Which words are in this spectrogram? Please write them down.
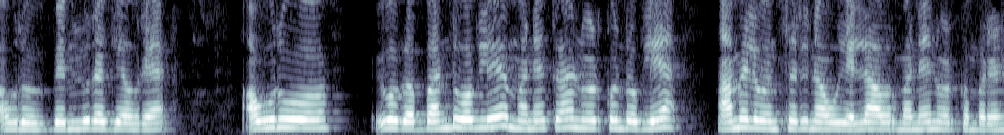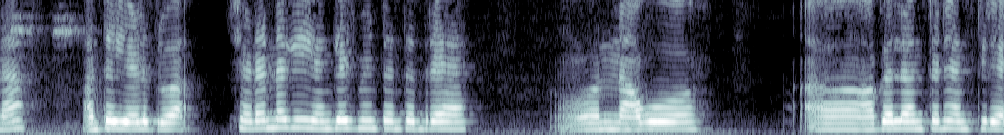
ಅವರು ಬೆಂಗಳೂರಾಗೆ ಅವರೇ. ಅವರು ಇವಾಗ ಬಂದು ಹೋಗ್ಲಿ ಮನೆಕ ನೋಡ್ಕೊಂಡು ಹೋಗ್ಲಿ. ಆಮೇಲೆ ಒಂದ್ಸರಿ ನಾವು ಎಲ್ಲ ಅವ್ರ ಮನೆ ನೋಡ್ಕೊಂಬರೋಣ ಅಂತ ಹೇಳಿದ್ರು. ಸಡನ್ನಾಗಿ ಎಂಗೇಜ್ಮೆಂಟ್ ಅಂತಂದರೆ ನಾವು ಆಗಲ್ಲ ಅಂತಲೇ ಅಂತೀರಿ.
